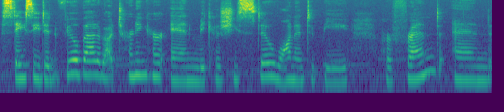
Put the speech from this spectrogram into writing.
Stacy didn't feel bad about turning her in because she still wanted to be her friend and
